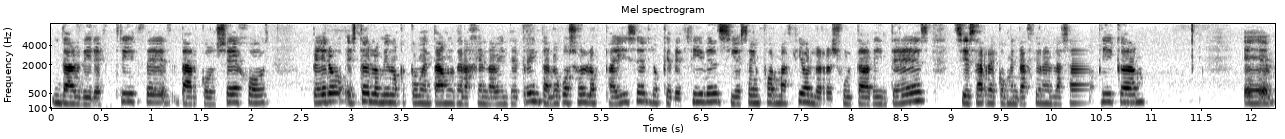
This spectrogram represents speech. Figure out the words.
dar directrices, dar consejos, pero esto es lo mismo que comentamos de la Agenda 2030. Luego son los países los que deciden si esa información les resulta de interés, si esas recomendaciones las aplican. Eh,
